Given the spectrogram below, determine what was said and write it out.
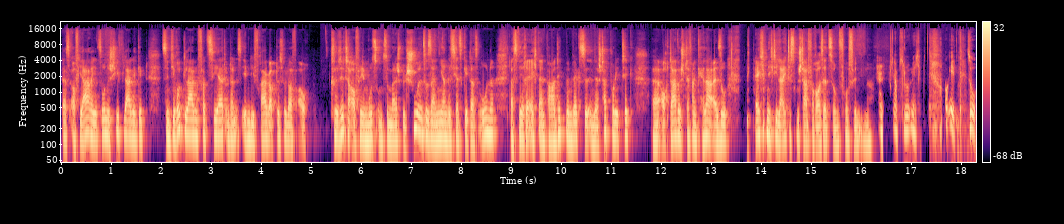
das auf Jahre jetzt so eine Schieflage gibt, sind die Rücklagen verzehrt und dann ist eben die Frage, ob Düsseldorf auch Kredite aufnehmen muss, um zum Beispiel Schulen zu sanieren. Bis jetzt geht das ohne. Das wäre echt ein Paradigmenwechsel in der Stadtpolitik. Äh, auch da wird Stefan Keller also echt nicht die leichtesten Startvoraussetzungen vorfinden. Ne? Hm, absolut nicht. Okay, so,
